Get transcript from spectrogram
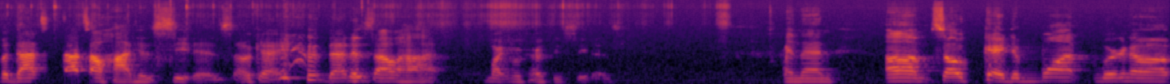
But that's that's how hot his seat is. Okay, that is how hot Mike McCarthy's seat is. And then, um, so okay, did we want we're gonna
